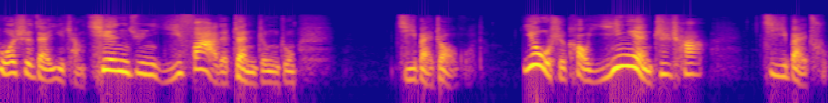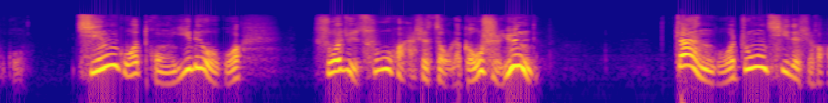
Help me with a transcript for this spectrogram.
国是在一场千钧一发的战争中。击败赵国的，又是靠一念之差击败楚国。秦国统一六国，说句粗话是走了狗屎运的。战国中期的时候，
